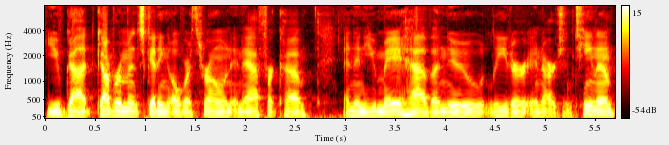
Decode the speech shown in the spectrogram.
you've got governments getting overthrown in Africa, and then you may have a new leader in Argentina.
